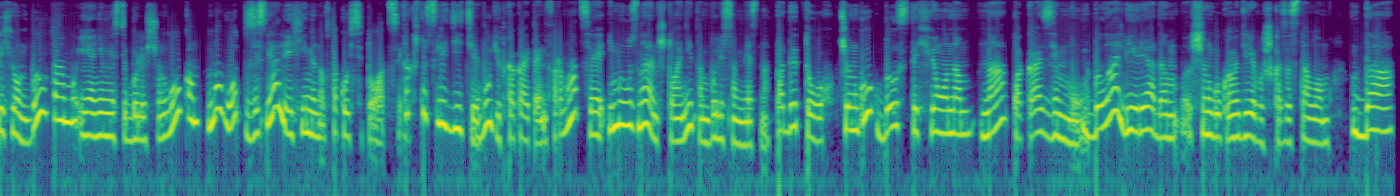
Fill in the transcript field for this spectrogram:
Тэхён был там, и они вместе были с Чонгуком. Но вот засняли их именно в такой ситуации. Так что следите, будет какая-то информация, и мы узнаем, что они там были совместно. Под итог. Чонгук был с Тэхёном на показе Му. Была ли рядом с Чонгуком девушка за столом? Да.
